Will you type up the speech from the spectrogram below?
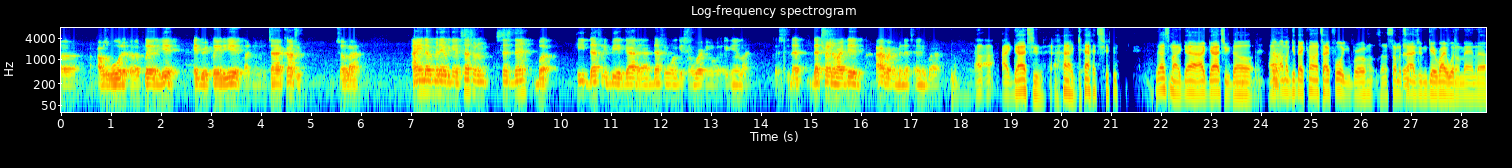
uh, I was awarded uh, Player of the Year, eighth grade Player of the Year, like in the entire country. So like, I ain't never been able to get in touch with him since then, but he definitely be a guy that I definitely want to get some working with again. Like, that that trainer right there, I recommend that to anybody. I, I, I got you. I got you. That's my guy. I got you, dog. I, am gonna get that contact for you, bro. So in the summertime, yeah. you can get right with him, man. Uh,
